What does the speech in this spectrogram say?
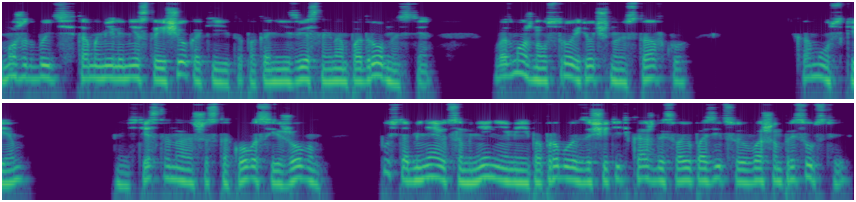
Может быть, там имели место еще какие-то, пока неизвестные нам подробности. Возможно, устроить очную ставку. Кому с кем? Естественно, Шестакова с Ежовым. Пусть обменяются мнениями и попробуют защитить каждый свою позицию в вашем присутствии.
